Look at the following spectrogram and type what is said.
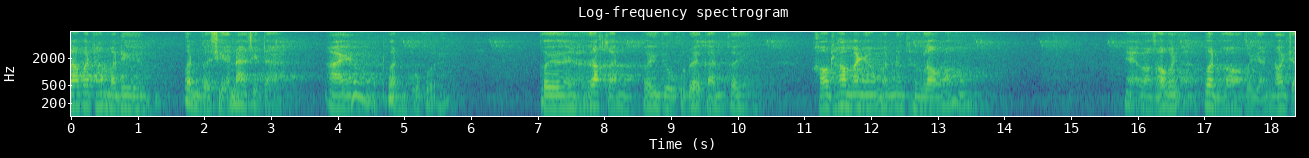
เราก็ทำมาดีเพื่อนก็เสียหน้าเสียตาอายเพื่อนกูเคยรักกันเคยอยู่ด้วยกันเคยเขาทำมันยังมันนึกถึงเราเนาะเนี่ยว่าเขาเพื่อนเขาก็จะน้อยใจ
